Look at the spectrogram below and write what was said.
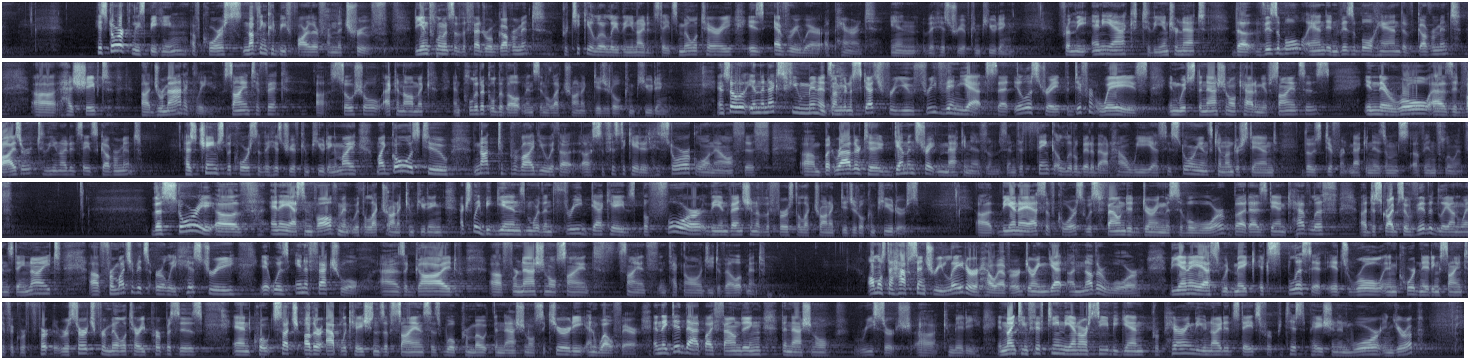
Historically speaking, of course, nothing could be farther from the truth. The influence of the federal government, particularly the United States military, is everywhere apparent in the history of computing. From the ENIAC to the internet, the visible and invisible hand of government uh, has shaped uh, dramatically scientific, uh, social, economic, and political developments in electronic digital computing. And so, in the next few minutes, I'm going to sketch for you three vignettes that illustrate the different ways in which the National Academy of Sciences, in their role as advisor to the United States government, has changed the course of the history of computing. And my, my goal is to not to provide you with a, a sophisticated historical analysis, um, but rather to demonstrate mechanisms and to think a little bit about how we as historians can understand those different mechanisms of influence. The story of NAS involvement with electronic computing actually begins more than three decades before the invention of the first electronic digital computers. Uh, the NAS, of course, was founded during the Civil War, but as Dan Kevles uh, described so vividly on Wednesday night, uh, for much of its early history, it was ineffectual as a guide uh, for national science, science and technology development. Almost a half century later, however, during yet another war, the NAS would make explicit its role in coordinating scientific research for military purposes and, quote, such other applications of science as will promote the national security and welfare. And they did that by founding the National Research uh, Committee. In 1915, the NRC began preparing the United States for participation in war in Europe.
